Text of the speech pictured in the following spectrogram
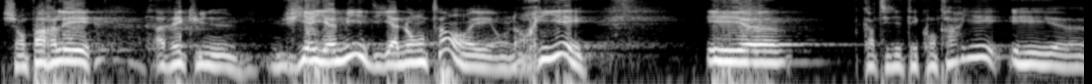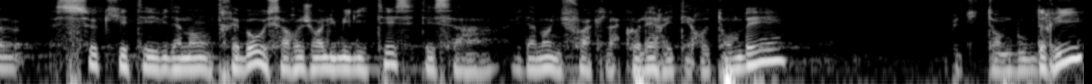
J'en parlais avec une, vieille amie d'il y a longtemps et on en riait. Et euh, quand il était contrarié, et ce qui était évidemment très beau, et ça rejoint l'humilité, c'était ça, évidemment, une fois que la colère était retombée, petit temps de bouderie,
